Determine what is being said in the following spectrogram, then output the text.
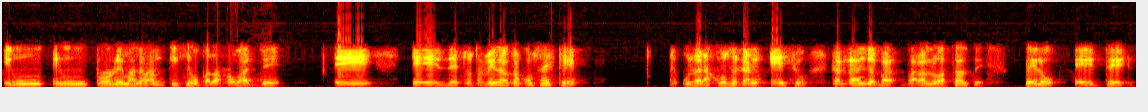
en un, en un problema grandísimo para robarte eh, eh, de esto. También la otra cosa es que una de las cosas que han hecho, están tratando de pa- pararlo bastante, pero eh, te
